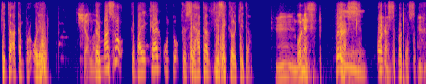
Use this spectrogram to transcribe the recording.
kita akan peroleh. InsyaAllah. Termasuk kebaikan untuk kesihatan fizikal kita. Hmm, bonus. Bonus. Hmm. Bonus, bagus. Hmm.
